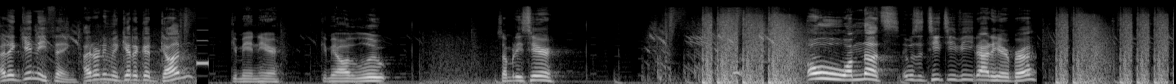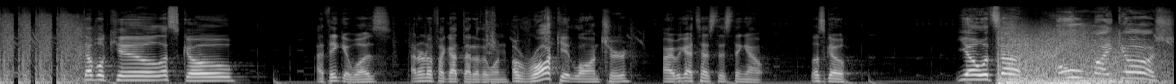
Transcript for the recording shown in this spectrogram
I didn't get anything. I don't even get a good gun? Get me in here. Give me all the loot. Somebody's here. Oh, I'm nuts. It was a TTV. Get out of here, bruh. Double kill. Let's go. I think it was. I don't know if I got that other one. A rocket launcher. All right, we got to test this thing out. Let's go. Yo, what's up? Oh my gosh.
